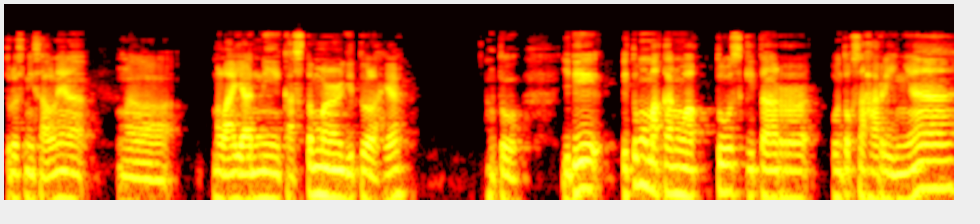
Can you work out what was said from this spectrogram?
terus misalnya uh, melayani customer gitulah ya. Itu. Jadi itu memakan waktu sekitar untuk seharinya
